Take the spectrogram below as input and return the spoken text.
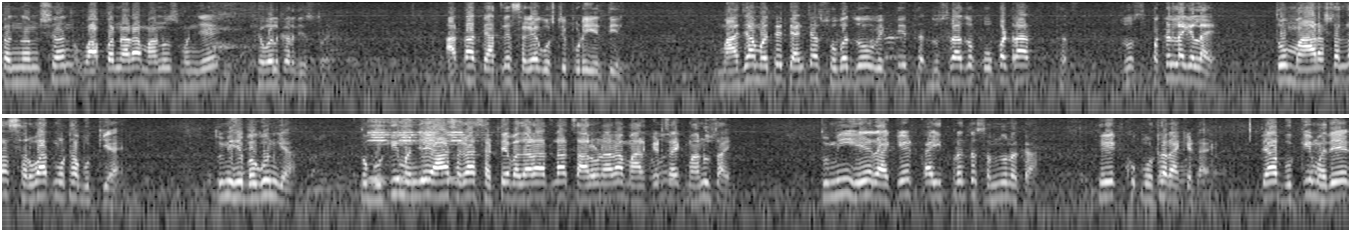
कन्झम्शन वापरणारा माणूस म्हणजे खेवलकर दिसतोय. आता त्यातल्या सगळ्या गोष्टी पुढे येतील. माझ्या मते त्यांच्यासोबत जो व्यक्ती थ- दुसरा जो पोपटरा थ- जो पकडला गेला आहे तो महाराष्ट्रातला सर्वात मोठा बुकी आहे. तुम्ही हे बघून घ्या. तो बुकी म्हणजे हा सगळ्या सट्टे बाजारातला चालवणारा मार्केटचा एक माणूस आहे. तुम्ही हे रॅकेट काही इथपर्यंत समजू नका. हे एक खूप मोठं रॅकेट आहे. त्या बुकीमध्ये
